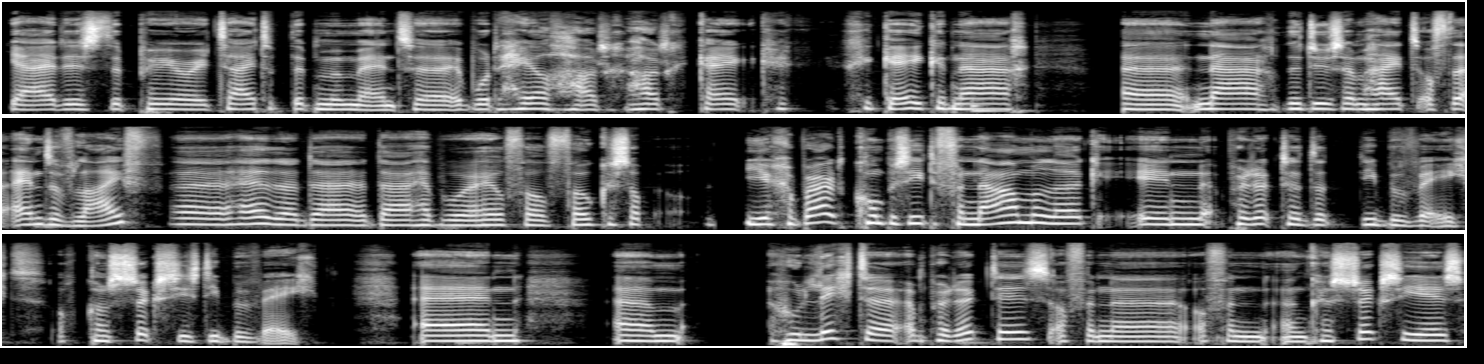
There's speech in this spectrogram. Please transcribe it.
Ja, het is de prioriteit op dit moment. Er wordt heel hard, hard gekeken, gekeken naar, eh, naar de duurzaamheid of de end of life. Eh, hè, daar, daar, daar hebben we heel veel focus op. Je gebruikt composiet voornamelijk in producten dat die beweegt of constructies die beweegt. En ehm, hoe lichter een product is of, een, eh, of een, een constructie is,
